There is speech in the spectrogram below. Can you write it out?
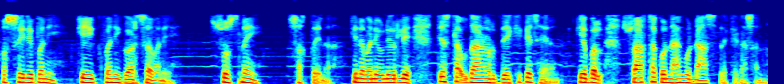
कसैले पनि केही पनि गर्छ भने सोच्नै सक्दैन। किनभने उनीहरूले त्यस्ता उदाहरणहरू देखेकै छैनन्। केवल स्वार्थको नाङ्गो नाच देखेका छन्।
